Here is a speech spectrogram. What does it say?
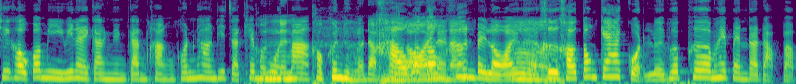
ที่เขาก็มีวินัยการเงินการคลังค่อนข้างที่จะเข้มคนงวดนั้นมากเขาขึ้นถึงระดับหนึ่เขางก็ร้อยต้องเลยนะขึ้นไปร้อยเลยเออคือเขาต้องแก้กฎเลยเพื่อเพิ่มให้เป็นระดับแบบ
